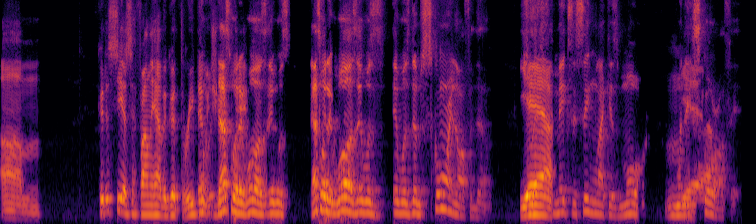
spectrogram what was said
Um, good to see us finally have a good three point. That's what it was. It was that's what it was. It was it was them scoring off of them. Yeah, so it, it makes it seem like it's more when yeah. they score off it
